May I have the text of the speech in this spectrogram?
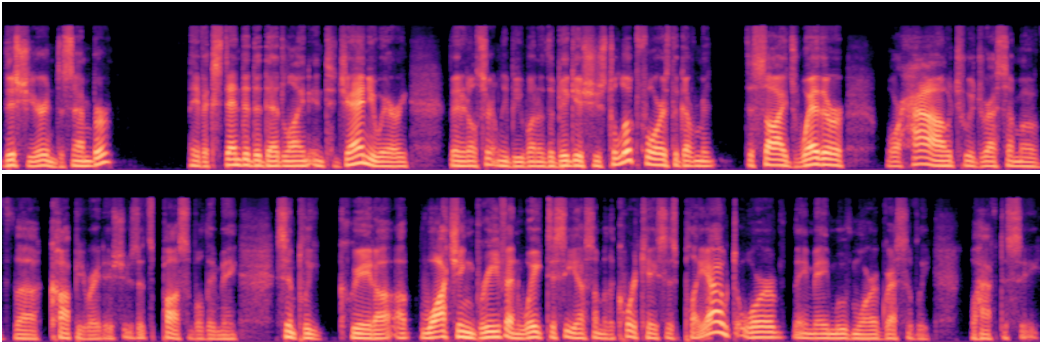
this year in December. They've extended the deadline into January, but it'll certainly be one of the big issues to look for as the government decides whether or how to address some of the copyright issues. It's possible they may simply create a, a, watching brief and wait to see how some of the court cases play out, or they may move more aggressively. We'll have to see.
